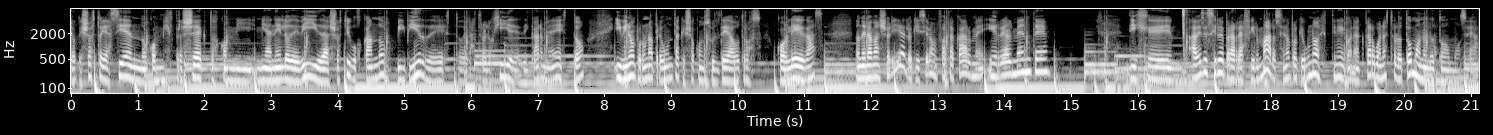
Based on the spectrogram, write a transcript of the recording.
lo que yo estoy haciendo, con mis proyectos, con mi, anhelo de vida. Yo estoy buscando vivir de esto, de la astrología y dedicarme a esto. Y vino por una pregunta que yo consulté a otros colegas, donde la mayoría lo que hicieron fue atacarme y realmente dije, a veces sirve para reafirmarse, ¿no? Porque uno tiene que conectar, bueno, esto lo tomo o no lo tomo, o sea,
